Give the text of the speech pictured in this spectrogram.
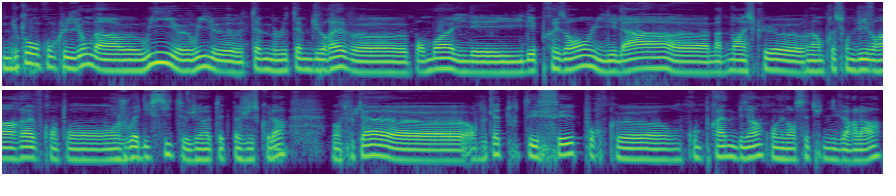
Du coup, en conclusion, ben euh, oui, euh, oui, le thème, le thème du rêve, euh, pour moi, il est, il est présent, il est là. Maintenant, est-ce que on a l'impression de vivre un rêve quand on joue à Dixit? J'irai peut-être pas jusque là, mais en tout cas, en tout cas, tout est fait pour que on comprenne bien qu'on est dans cet univers-là,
